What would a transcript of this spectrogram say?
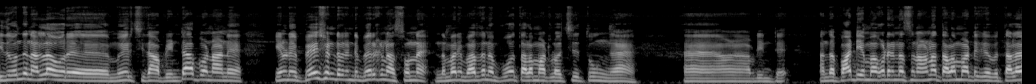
இது வந்து நல்ல ஒரு முயற்சி தான் அப்படின்ட்டு அப்போ நான் என்னுடைய பேஷண்ட் ரெண்டு பேருக்கு நான் சொன்னேன் இந்த மாதிரி மருதனை பூவை தலைமாட்டில் வச்சு தூங்குங்க அப்படின்ட்டு. அந்த பாட்டி அம்மா கூட என்ன சொன்னாங்கன்னா தலைமாட்டுக்கு தலை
